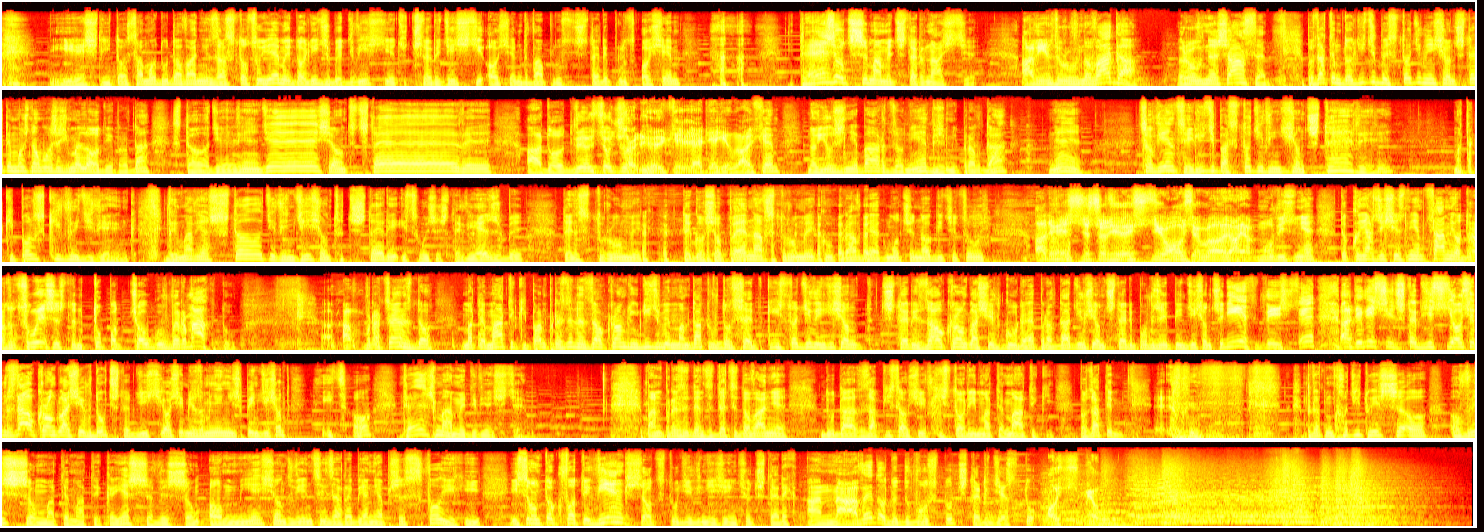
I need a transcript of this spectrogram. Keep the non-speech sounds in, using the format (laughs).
Jeśli to samo dodawanie zastosujemy do liczby 248, 2 plus 4 plus 8, (laughs) też otrzymamy 14. A więc równowaga, równe szanse. Poza tym do liczby 194 można ułożyć melodię, prawda? 194, a do 248, no już nie bardzo, nie brzmi, prawda? Nie. Co więcej, liczba 194 ma taki polski wydźwięk. Wymawiasz 194 i słyszysz te wierzby, ten strumyk, tego Chopina w strumyku, prawda, jak moczy nogi czy coś. A 248, a jak mówisz, nie, to kojarzy się z Niemcami, od razu słyszysz ten tupot czołgów Wehrmachtu. A, wracając do matematyki, pan prezydent zaokrąglił liczbę mandatów do setki i 194 zaokrągla się w górę, prawda? 94 powyżej 50, czyli jest 200, a 248 zaokrągla się w dół, 48 jest mniej niż 50 i co? Też mamy 200. Pan prezydent zdecydowanie, Duda, zapisał się w historii matematyki. Poza tym, poza tym chodzi tu jeszcze o, o wyższą matematykę, jeszcze wyższą, o miesiąc więcej zarabiania przez swoich. I, I są to kwoty większe od 194, a nawet od 248.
